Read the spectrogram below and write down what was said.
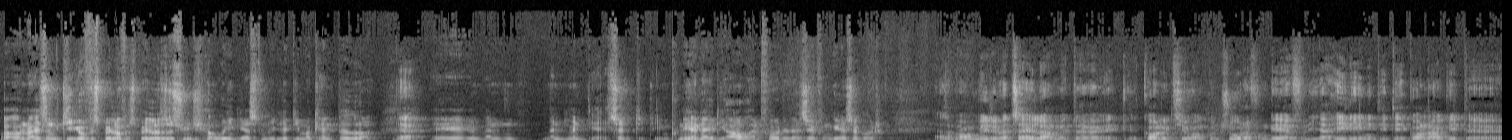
og, og når jeg sådan kigger på spiller for spiller, så synes jeg jo egentlig, at Aston Villa de er markant bedre. Ja. Øh, men men, men det, altså, det er imponerende, at de har han får det der til at fungere så godt. Altså, hvor må virkelig være tale om et, øh, et, et kollektiv og en kultur, der fungerer, fordi jeg er helt enig, det, det er godt nok et, øh,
